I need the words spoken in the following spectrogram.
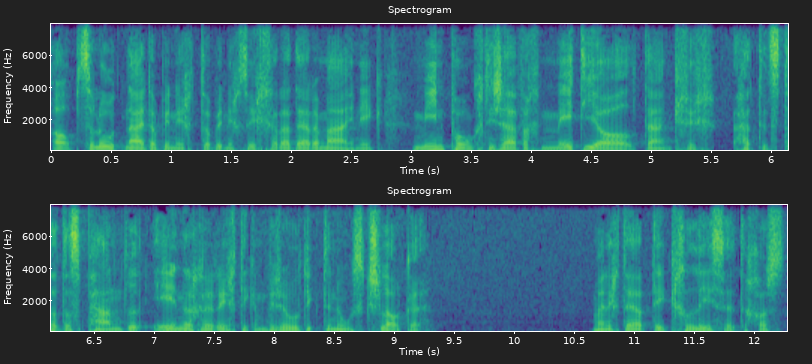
Absolut, nein, da bin ich, da bin ich sicher an dieser Meinung. Mein Punkt ist einfach, medial, denke ich, hat jetzt da das Pendel eher Richtung Beschuldigten ausgeschlagen wenn ich den Artikel lese. Da kannst,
